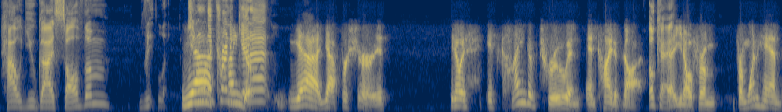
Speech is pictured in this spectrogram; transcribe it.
how you guys solve them. Re- do you know what I'm trying to get of. at? Yeah, yeah, for sure. It's you know, it, it's kind of true and and kind of not. Okay. Uh, you know, from from one hand,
